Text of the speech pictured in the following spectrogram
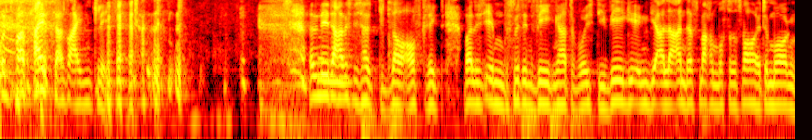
Und was heißt das eigentlich? Also nee, da habe ich mich halt sau aufgeregt, weil ich eben das mit den Wegen hatte, wo ich die Wege irgendwie alle anders machen musste. Das war heute Morgen,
